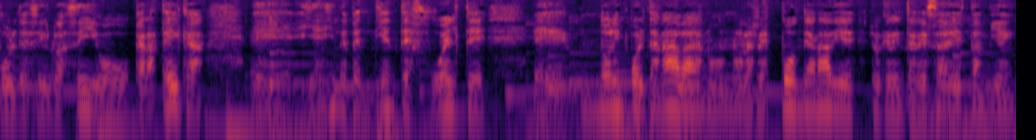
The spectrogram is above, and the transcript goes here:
por decirlo así, o karateca, eh, y es independiente, es fuerte, eh, no le importa nada, no, le responde a nadie, lo que le interesa es también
